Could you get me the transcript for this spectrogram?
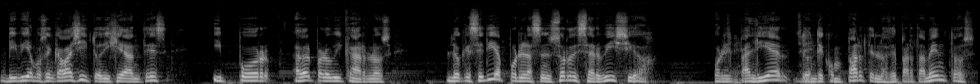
vivíamos en Caballito, dije antes, y por, a ver, para ubicarnos, lo que sería por el ascensor de servicio, por el palier donde comparten los departamentos,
